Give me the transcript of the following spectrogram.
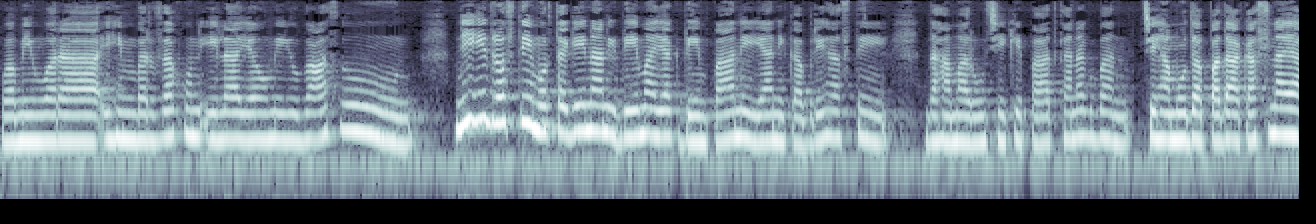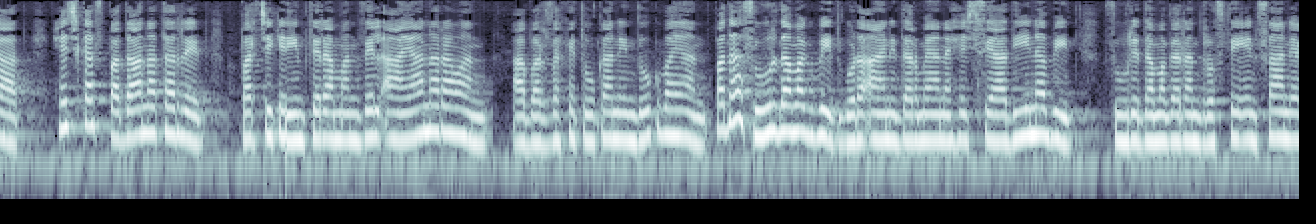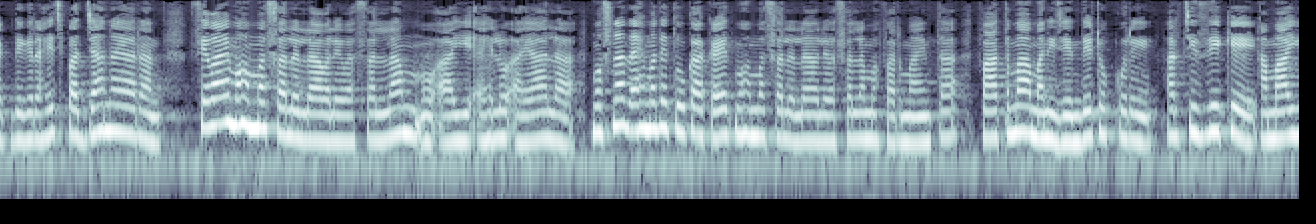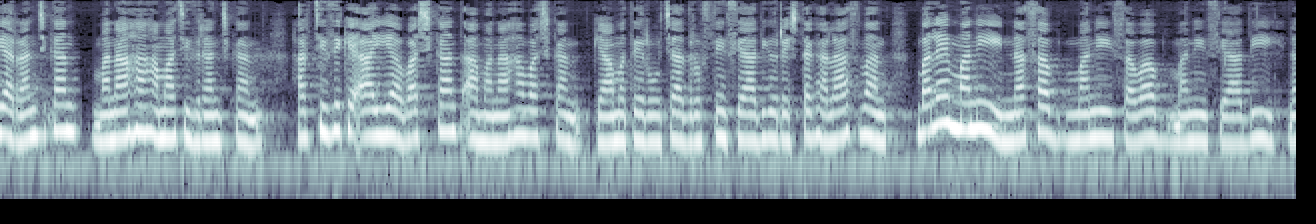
ومن ورائهم برزخ الى يوم يبعثون. نی ادرستی مرتگینانی دیما یک دیم پانی یعنی قبری ہستی دا ہما روچی کے پات کنک بند. چہ ہمودا پدا کس نیات ہچ کس پدا نہ ترد پرچی کے نیم تیرا منزل آیا نہ روند آ برزخ توکا نندوک بیان۔ پدا سور دمگ بیت گوڑا آئینی درمیان ہچ سیادی نہ بیت۔ سور دمگرن درستی انسان یک دیگر ہچ پجا نیارند سوائے محمد صلی اللہ علیہ وسلم و آئی اہل و ایالا مسند احمد توکا قید محمد صلی اللہ علیہ وسلم فرمائن تا فاطمہ منی جندے ٹکریں ہر چیزی کے ہمایا رنج کند مناہا ہما چیز رنج کند ہر چیزی کے آئیا وشکند آ مناہا وشکند قیامت روچا درستی سیادی و رشتہ خلاص بند، بلے منی نصب، منی ثواب، منی سیادی نہ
